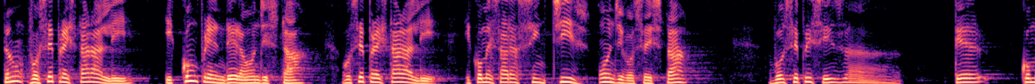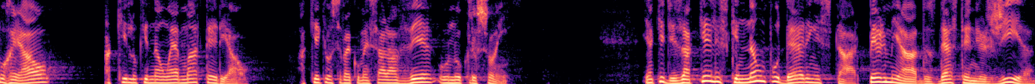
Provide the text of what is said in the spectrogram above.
Então, você para estar ali e compreender aonde está, você para estar ali e começar a sentir onde você está, você precisa ter como real aquilo que não é material. Aqui é que você vai começar a ver o núcleo soim. E aqui diz: aqueles que não puderem estar permeados desta energia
